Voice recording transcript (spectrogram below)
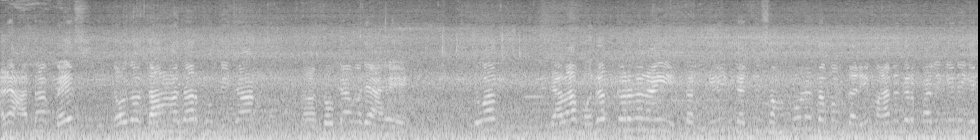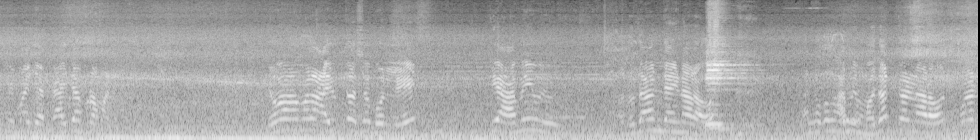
आणि आता बेस जवळजवळ दहा हजार कोटीच्या तोट्यामध्ये आहे. किंवा त्याला मदत करणं नाही तर ती त्याची संपूर्ण जबाबदारी महानगरपालिकेने घेतली पाहिजे कायद्याप्रमाणे. तेव्हा आम्हाला आयुक्त असं बोलले की आम्ही अनुदान देणार आहोत. आम्ही मदत करणार आहोत पण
